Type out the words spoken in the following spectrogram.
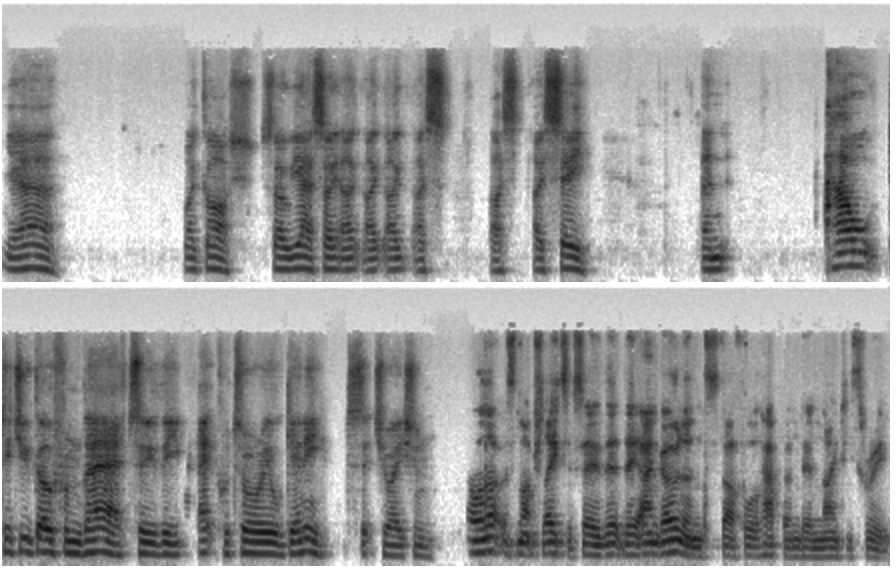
Yeah. My gosh. So yeah, so i i i see. And how did you go from there to the Equatorial Guinea situation? Oh, well, that was much later. So the, the Angolan stuff all happened in '93.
